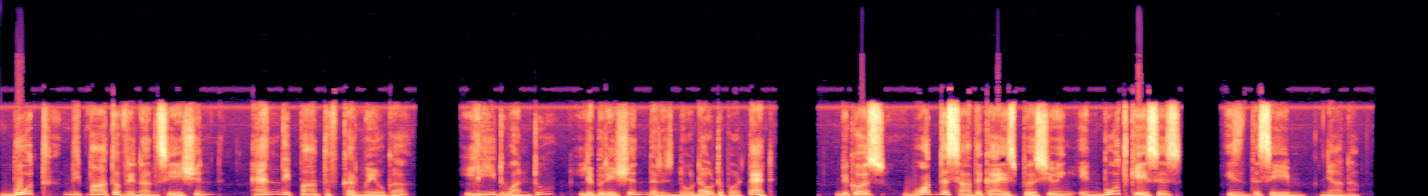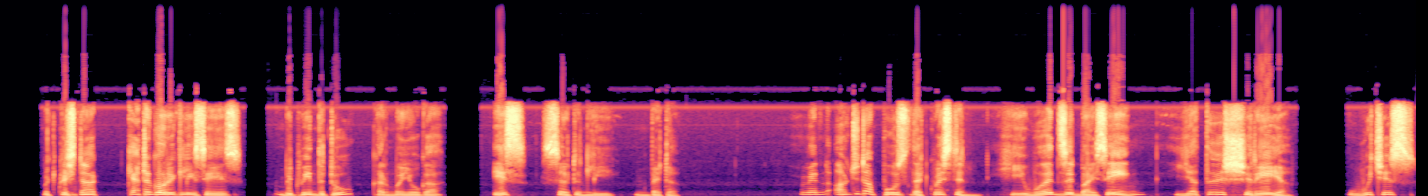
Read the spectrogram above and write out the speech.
both the path of renunciation and the path of karma yoga lead one to liberation. There is no doubt about that. Because what the sadhaka is pursuing in both cases is the same jnana. But Krishna categorically says between the two, karma yoga is certainly better. When Arjuna posed that question, he words it by saying, Yata Shreya, which is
